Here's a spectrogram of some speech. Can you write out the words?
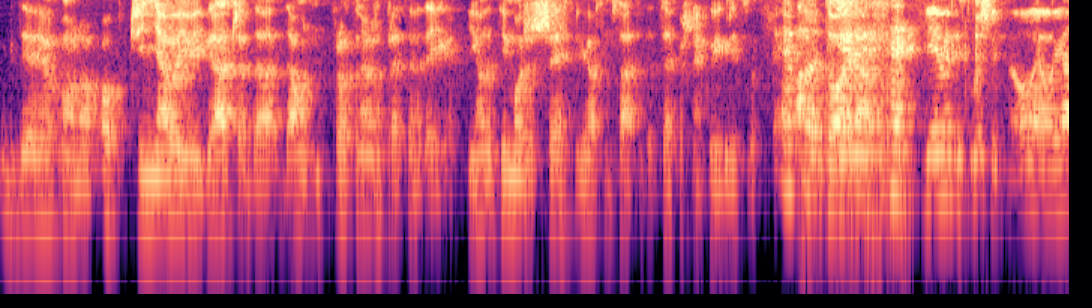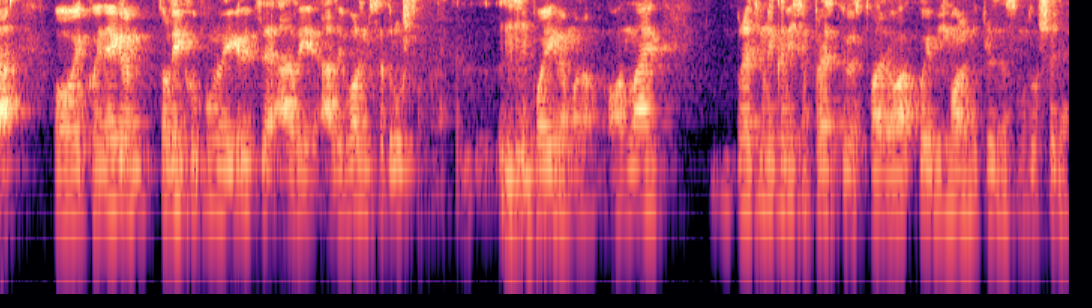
gde ono, opčinjavaju igrača da, da on prosto ne može da prestane da igra. I onda ti možeš 6 ili 8 sati da cepaš neku igricu. E A to je razlog. Gameri, slušajte, ovo je ovo ja, ovaj, koji ne igram toliko puno igrice, ali, ali volim sa društvom ponekad, mm -hmm. se Mhm. poigram ono, online. Recimo, nikad nisam predstavio stvari ovako i moram da priznam da sam oduševljen.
